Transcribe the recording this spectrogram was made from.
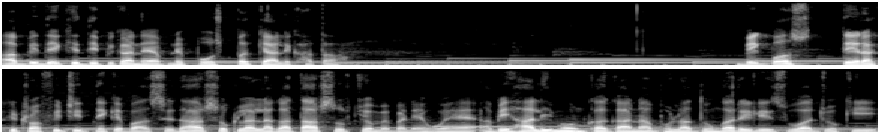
अब भी देखिए दीपिका ने अपने पोस्ट पर क्या लिखा था। बिग बॉस तेरह की ट्रॉफी जीतने के बाद सिद्धार्थ शुक्ला लगातार सुर्खियों में बने हुए हैं। अभी हाल ही में उनका गाना भुला दूँगा रिलीज़ हुआ, जो कि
